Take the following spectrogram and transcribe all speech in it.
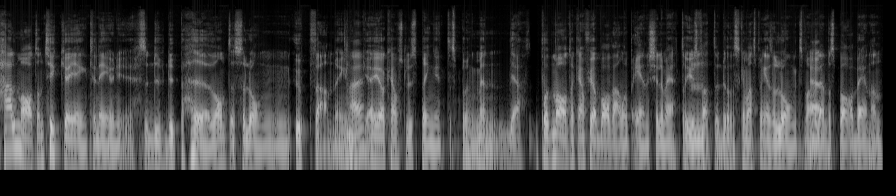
halvmaraton tycker jag egentligen är ungefär, så du, du behöver inte så lång uppvärmning. Nej. Jag, jag kanske skulle springit, sprung, men ja, på ett maraton kanske jag bara värmer upp en kilometer just för att då ska man springa så långt så man Mm. Ja. vill ändå spara benen.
